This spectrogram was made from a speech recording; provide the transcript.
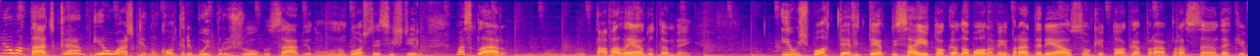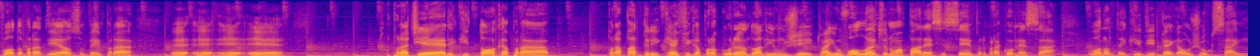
É uma tática que eu acho que não contribui para o jogo, sabe? Eu não, eu não gosto desse estilo. Mas claro, tá valendo também. E o Sport teve tempo de sair tocando a bola. Vem para Adrielson, que toca para Sander, que volta para Adrielson, vem para é, é, é, é, Thierry, que toca para para Patrick. Aí fica procurando ali um jeito. Aí o volante não aparece sempre para começar. O volante tem que vir pegar o jogo e sair.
